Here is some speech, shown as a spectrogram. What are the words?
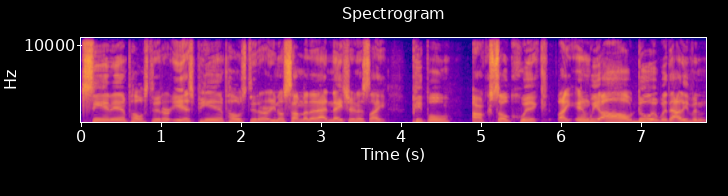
CNN posted or ESPN posted or you know something of that nature, and it's like people are so quick, like, and we all do it without even.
